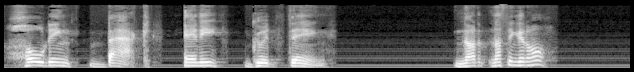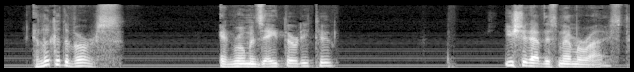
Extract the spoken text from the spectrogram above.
holding back any good thing. Not, nothing at all. And look at the verse in Romans 8:32. You should have this memorized.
